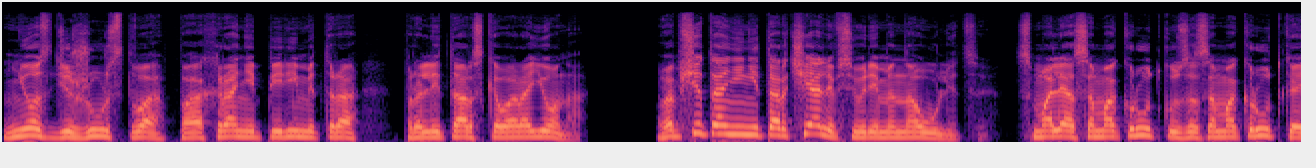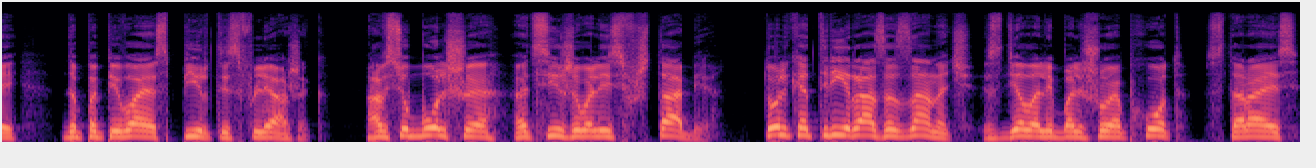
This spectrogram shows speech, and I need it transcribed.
нес дежурство по охране периметра пролетарского района. Вообще-то они не торчали все время на улице, смоля самокрутку за самокруткой да попивая спирт из фляжек, а все больше отсиживались в штабе, только три раза за ночь сделали большой обход, стараясь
